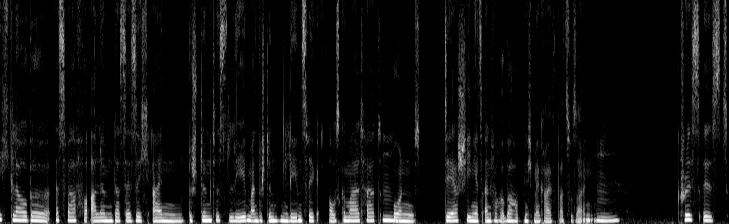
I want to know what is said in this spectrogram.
Ich glaube, es war vor allem, dass er sich ein bestimmtes Leben, einen bestimmten Lebensweg ausgemalt hat mhm. und der schien jetzt einfach überhaupt nicht mehr greifbar zu sein. Mhm. Chris ist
